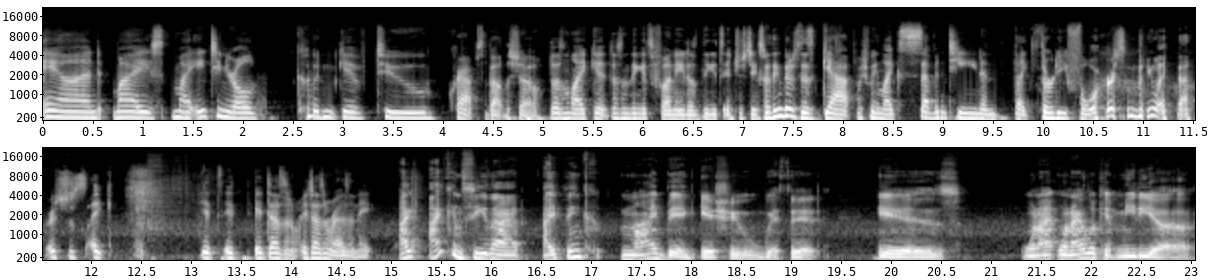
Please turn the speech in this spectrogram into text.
And my my 18-year-old couldn't give two craps about the show. Doesn't like it, doesn't think it's funny, doesn't think it's interesting. So I think there's this gap between like 17 and like 34 or something like that. Where it's just like it it it doesn't it doesn't resonate. I, I can see that. I think my big issue with it is when I when I look at media,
